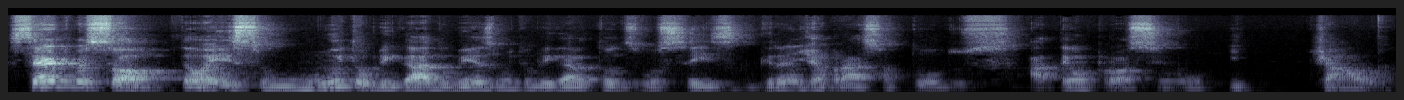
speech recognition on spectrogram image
certo, pessoal? Então é isso. Muito obrigado mesmo. Muito obrigado a todos vocês. Grande abraço a todos. Até o próximo e tchau.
